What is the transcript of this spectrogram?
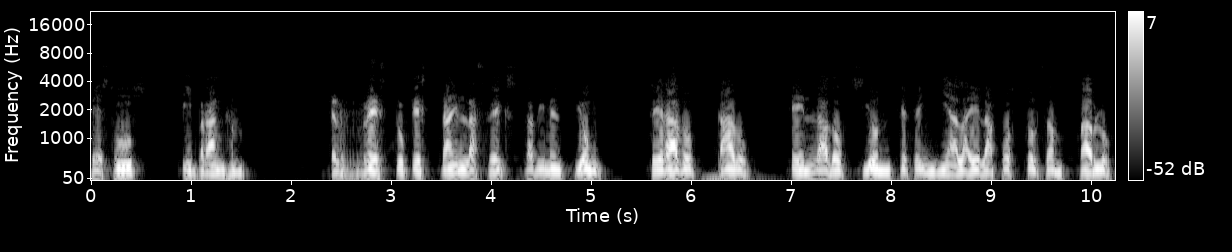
Jesús y Branham. El resto que está en la sexta dimensión será adoptado en la adopción que señala el apóstol San Pablo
